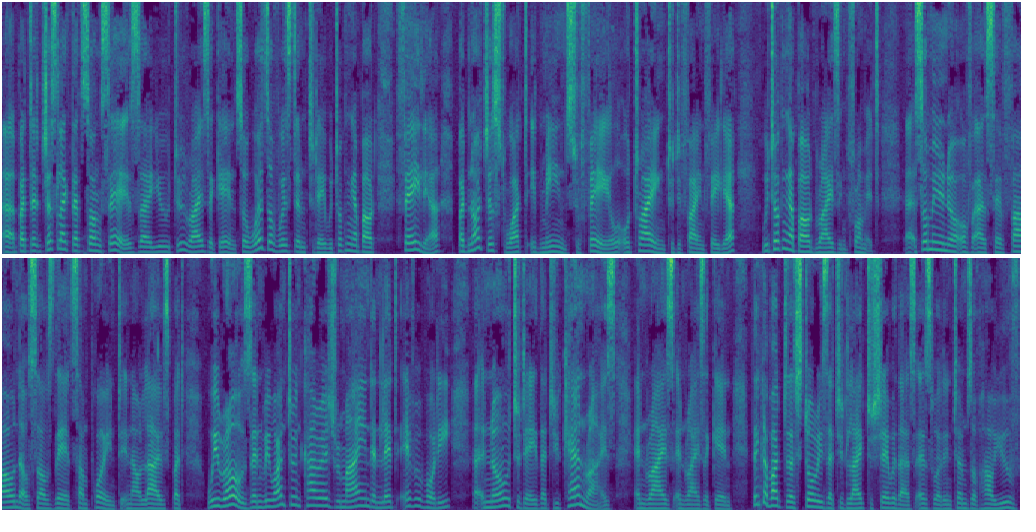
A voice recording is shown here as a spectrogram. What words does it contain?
Uh, but uh, just like that song says, uh, you do rise again. So, words of wisdom today, we're talking about failure, but not just what it means to fail or trying to define failure. We're talking about rising from it. Uh, so many of us have found ourselves there at some point in our lives, but we rose and we want to encourage, remind, and let everybody uh, know today that you can rise and rise and rise again. Think about the stories that you'd like to share with us as well in terms of how you've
